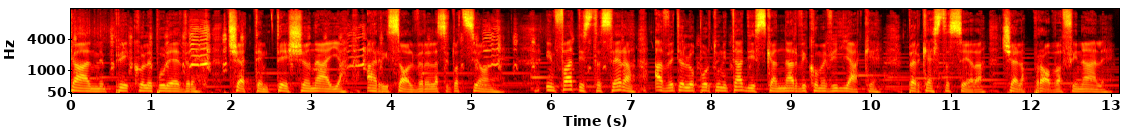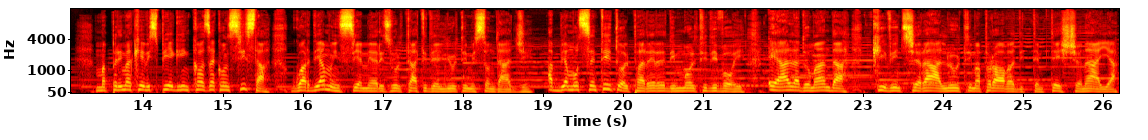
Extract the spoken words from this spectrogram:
Calme, piccole puledre. C'è Temptation Aya a risolvere la situazione. Infatti stasera avete l'opportunità di scannarvi come vigliacche, perché stasera c'è la prova finale. Ma prima che vi spieghi in cosa consista, guardiamo insieme i risultati degli ultimi sondaggi. Abbiamo sentito il parere di molti di voi e alla domanda chi vincerà l'ultima prova di Temptation Aya,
